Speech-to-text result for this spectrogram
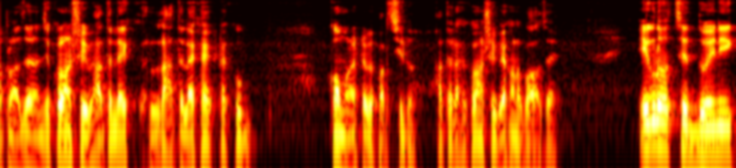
আপনারা জানেন যে কোরআন শরীফ হাতে লেখা হাতে লেখা একটা খুব কমন একটা ব্যাপার ছিল। হাতে লেখা কোরআন শরীফ এখনও পাওয়া যায়। এগুলো হচ্ছে দৈনিক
